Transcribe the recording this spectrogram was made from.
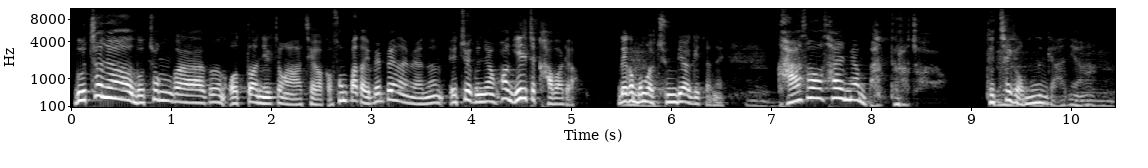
노처녀 노총각은 어떠한 일정 아 제가 아까 손바닥이 뺀뺀하면은 애초에 그냥 확 일찍 가버려. 내가 음. 뭔가 준비하기 전에 음, 가서 살면 만들어져요. 대책이 음. 없는 게 아니야. 음,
